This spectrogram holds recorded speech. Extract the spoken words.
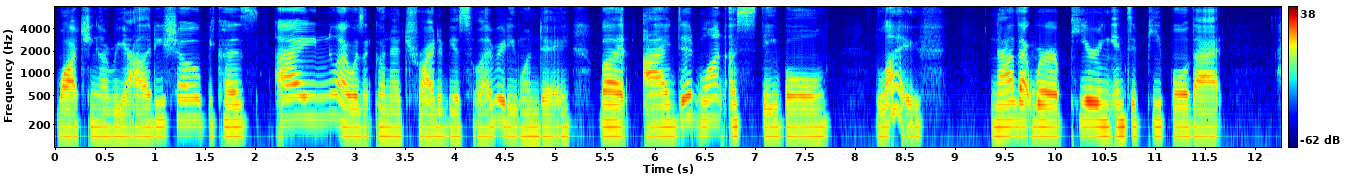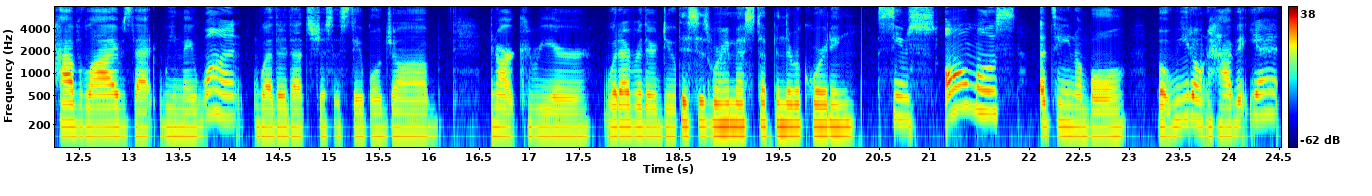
watching a reality show because I knew I wasn't going to try to be a celebrity one day, but I did want a stable life. Now that we're peering into people that have lives that we may want, whether that's just a stable job, an art career, whatever they're doing. This is where I messed up in the recording. Seems almost attainable, but we don't have it yet.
